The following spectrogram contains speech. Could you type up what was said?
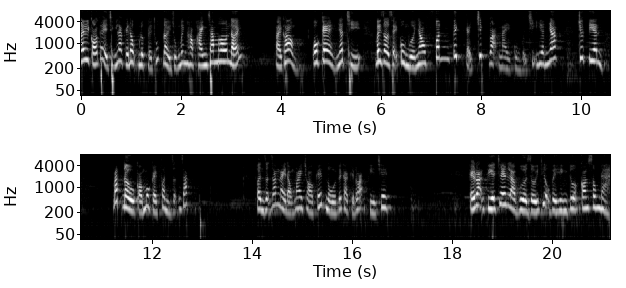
đây có thể chính là cái động lực để thúc đẩy chúng mình học hành chăm hơn đấy. Phải không? Ok, nhất trí. Bây giờ sẽ cùng với nhau phân tích cái trích đoạn này cùng với chị Hiên nhá. Trước tiên Bắt đầu có một cái phần dẫn dắt. Phần dẫn dắt này đóng vai trò kết nối với cả cái đoạn phía trên. Cái đoạn phía trên là vừa giới thiệu về hình tượng con sông Đà.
